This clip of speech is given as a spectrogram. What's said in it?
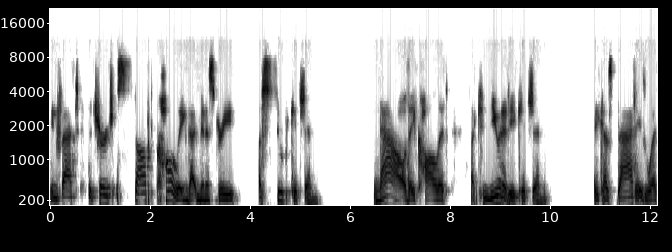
In fact, the church stopped calling that ministry a soup kitchen. Now they call it a community kitchen because that is what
